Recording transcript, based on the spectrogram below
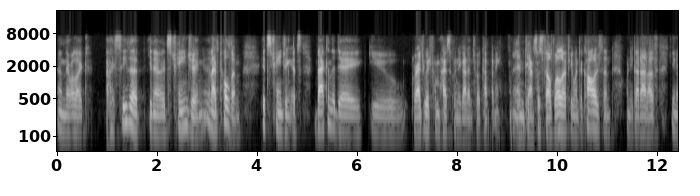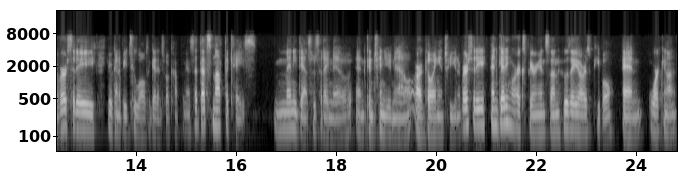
and they were like, I see that, you know, it's changing. And I've told them it's changing. It's back in the day, you graduated from high school and you got into a company. And dancers felt, well, if you went to college, then when you got out of university, you're going to be too old to get into a company. I said, that's not the case. Many dancers that I know and continue now are going into university and getting more experience on who they are as people and working on,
